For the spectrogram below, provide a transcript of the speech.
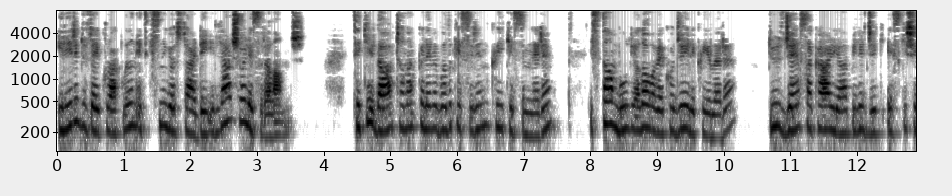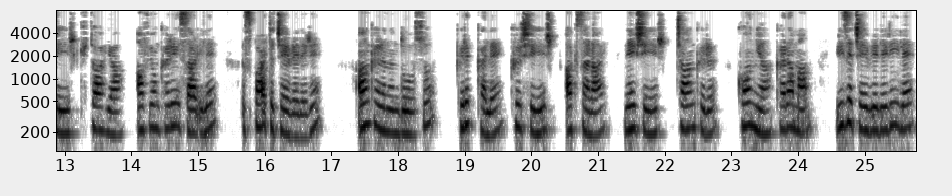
ileri düzey kuraklığın etkisini gösterdiği iller şöyle sıralanmış. Tekirdağ, Çanakkale ve Balıkesir'in kıyı kesimleri, İstanbul, Yalova ve Kocaeli kıyıları, Düzce, Sakarya, Bilecik, Eskişehir, Kütahya, Afyonkarahisar ile Isparta çevreleri, Ankara'nın doğusu, Kırıkkale, Kırşehir, Aksaray, Nevşehir, Çankırı, Konya, Karaman, Rize çevreleriyle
